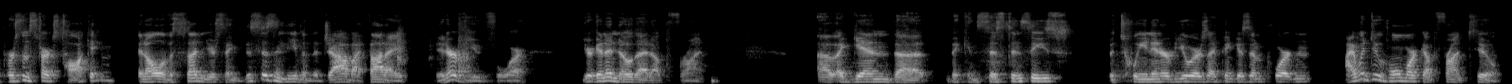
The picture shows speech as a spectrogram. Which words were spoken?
a person starts talking and all of a sudden you're saying this isn't even the job i thought i interviewed for you're going to know that up front uh, again the the consistencies between interviewers i think is important. I would do homework up front too.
